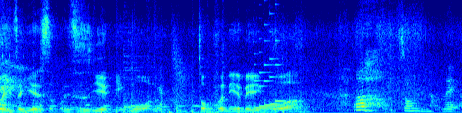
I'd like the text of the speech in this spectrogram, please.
为你在夜什么？你只是夜赢我了，总分你也没赢我啊！啊，终于好累哦，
